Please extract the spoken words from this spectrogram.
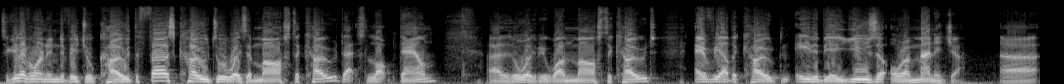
To give everyone an individual code, the first code's always a master code that's locked down. Uh, there's always be one master code. Every other code can either be a user or a manager. Uh,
